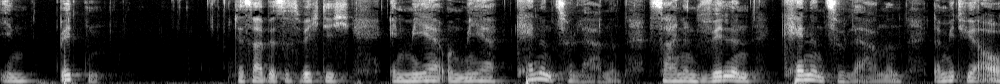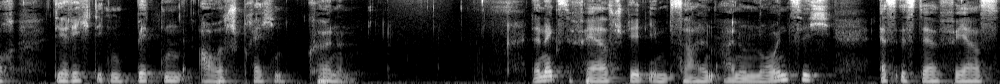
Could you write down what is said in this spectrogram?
ihn bitten. Deshalb ist es wichtig, ihn mehr und mehr kennenzulernen, seinen Willen kennenzulernen, damit wir auch die richtigen Bitten aussprechen können. Der nächste Vers steht im Psalm 91. Es ist der Vers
